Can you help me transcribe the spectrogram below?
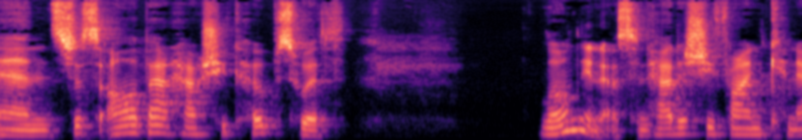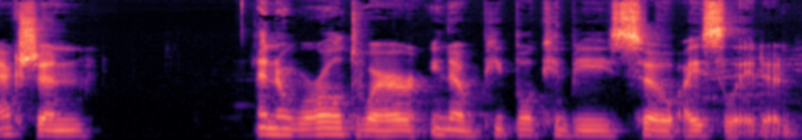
And it's just all about how she copes with loneliness and how does she find connection in a world where, you know, people can be so isolated.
